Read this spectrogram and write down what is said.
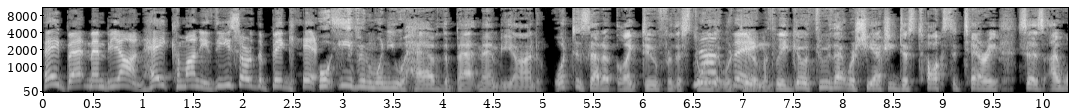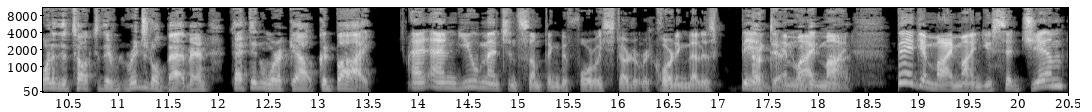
hey, Batman Beyond, hey, come on, these are the big hits. Well, even when you have the Batman Beyond, what does that uh, like do for the story that we're Nothing. dealing with? We go through that where she actually just talks to Terry, says, "I wanted to talk to the original Batman. That didn't work out. Goodbye." And, and you mentioned something before we started recording that is big in my mind. not. Big in my mind. You said, Jim,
